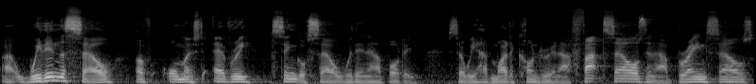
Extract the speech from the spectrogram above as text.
uh, within the cell of almost every single cell within our body. So we have mitochondria in our fat cells, in our brain cells,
